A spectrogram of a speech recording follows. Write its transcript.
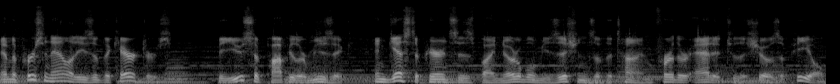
and the personalities of the characters. The use of popular music and guest appearances by notable musicians of the time further added to the show's appeal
